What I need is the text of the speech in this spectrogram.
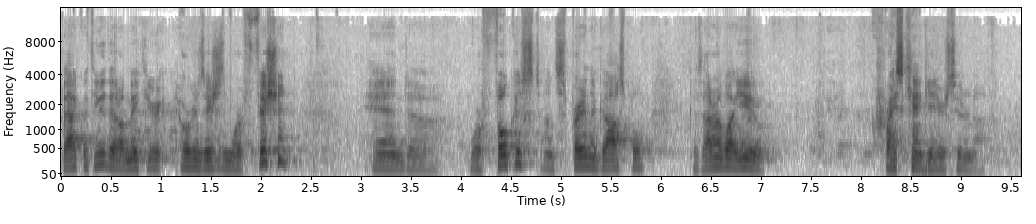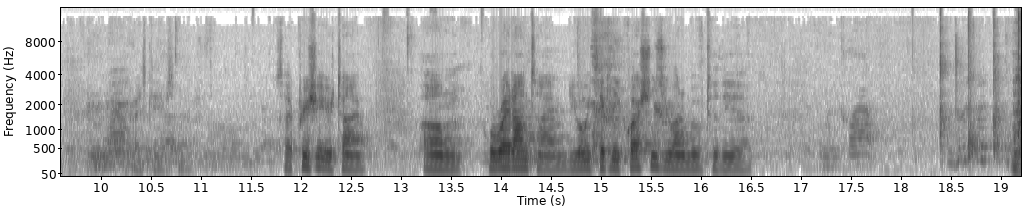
back with you that'll make your organizations more efficient and uh, more focused on spreading the gospel. Because I don't know about you, Christ can't get here soon enough. Christ can't soon enough. So I appreciate your time. Um, we're right on time. Do you want me to take any questions? Do you want to move to the. Uh...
